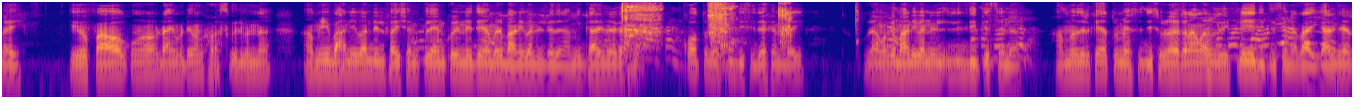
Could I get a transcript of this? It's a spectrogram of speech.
ভাই, কেউ পাও কোনো ডায়মন্ড টাইমন্ড খরচ করবেন না। আমি বানি বান্ডিল পাইছি, আমি ক্লেম করি যে আমার বানি বান্ডিলটা দেন। আমি গাড়ির কাছে কত মেসেজ দিছি দেখেন ভাই। ওরা আমাকে বানি বান্ডিল দিতেছে না। আমি ওদেরকে এত মেসেজ দিছি, ওরা এখন আমার রিপ্লাই দিতেছে না। ভাই গার্ডিনার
